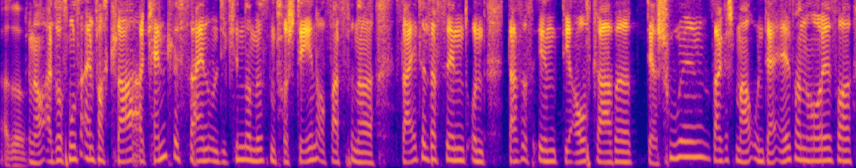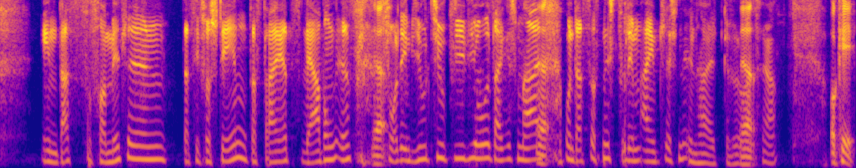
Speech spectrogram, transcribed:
Also genau, also es muss einfach klar erkenntlich sein und die Kinder müssen verstehen, auf was für einer Seite das sind. Und das ist eben die Aufgabe der Schulen, sage ich mal, und der Elternhäuser, ihnen das zu vermitteln, dass sie verstehen, dass da jetzt Werbung ist ja. vor dem YouTube-Video, sage ich mal, ja. und dass das nicht zu dem eigentlichen Inhalt gehört. Ja. Okay,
